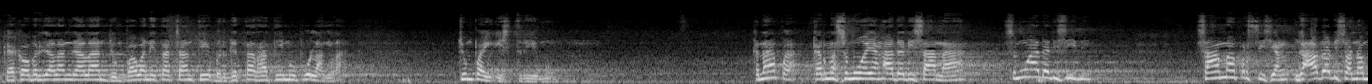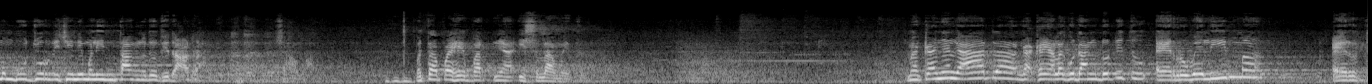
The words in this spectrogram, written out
Jika kau berjalan-jalan, jumpa wanita cantik, bergetar hatimu, pulanglah. Jumpai istrimu. Kenapa? Karena semua yang ada di sana, semua ada di sini. Sama persis yang nggak ada di sana membujur di sini melintang itu tidak ada. Betapa hebatnya Islam itu. Makanya nggak ada, nggak kayak lagu dangdut itu RW 5, RT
